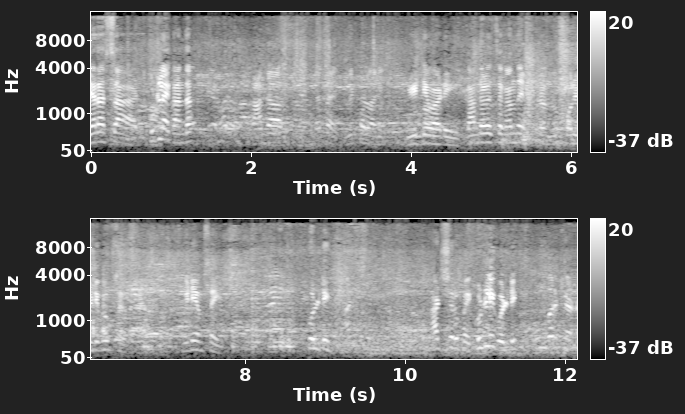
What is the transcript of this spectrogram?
तेरा साठ कुठला आहे कांदा? कांदा विटेवाडी कांदळाचा कांदा आहे मित्रांनो. क्वालिटी बघू शकता. मीडियम साईज कुलटी आठशे रुपये. कुठली कुलटी उंबरखेड.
